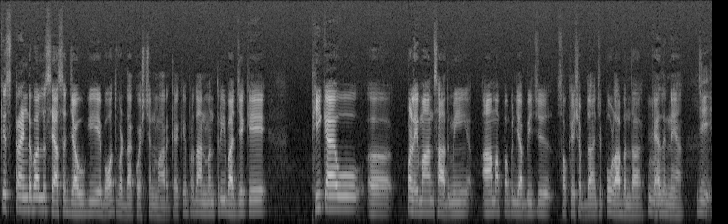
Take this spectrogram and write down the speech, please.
ਕਿਸ ਟ੍ਰੈਂਡ ਵੱਲ ਸਿਆਸਤ ਜਾਊਗੀ ਇਹ ਬਹੁਤ ਵੱਡਾ ਕੁਐਸਚਨ ਮਾਰਕ ਹੈ ਕਿ ਪ੍ਰਧਾਨ ਮੰਤਰੀ ਬਾਜੇ ਕੇ ਠੀਕ ਹੈ ਉਹ ਭਲੇ ਮਾਨਸ ਆਦਮੀ ਆਮ ਆਪਾਂ ਪੰਜਾਬੀ 'ਚ ਸੌਖੇ ਸ਼ਬਦਾਂ 'ਚ ਭੋਲਾ ਬੰਦਾ ਕਹਿ ਦਿੰਨੇ ਆ। ਜੀ।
